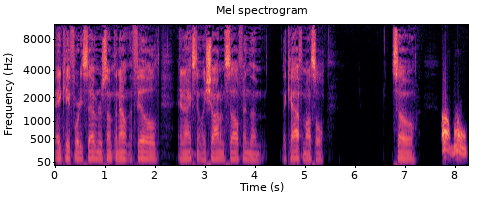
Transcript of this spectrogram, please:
AK forty seven or something out in the field and accidentally shot himself in the the calf muscle. So, oh man,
